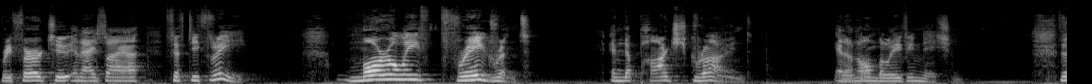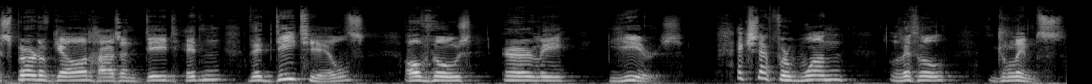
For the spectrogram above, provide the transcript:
referred to in Isaiah 53. Morally fragrant in the parched ground in an unbelieving nation. The Spirit of God has indeed hidden the details of those early years, except for one little glimpse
